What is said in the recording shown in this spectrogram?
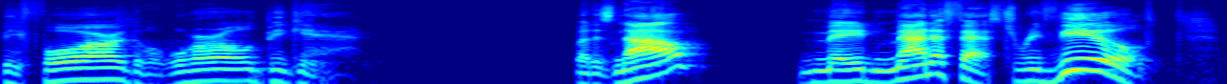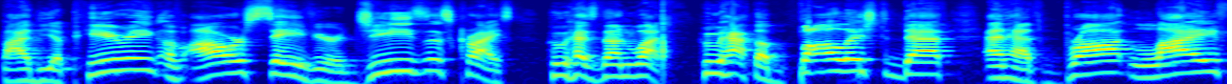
before the world began, but is now made manifest, revealed by the appearing of our Savior, Jesus Christ, who has done what? Who hath abolished death and hath brought life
